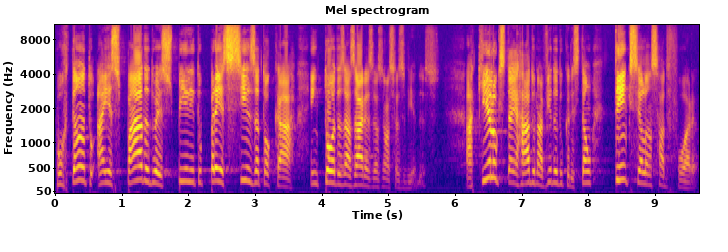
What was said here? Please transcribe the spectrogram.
Portanto, a espada do Espírito precisa tocar em todas as áreas das nossas vidas. Aquilo que está errado na vida do cristão tem que ser lançado fora.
